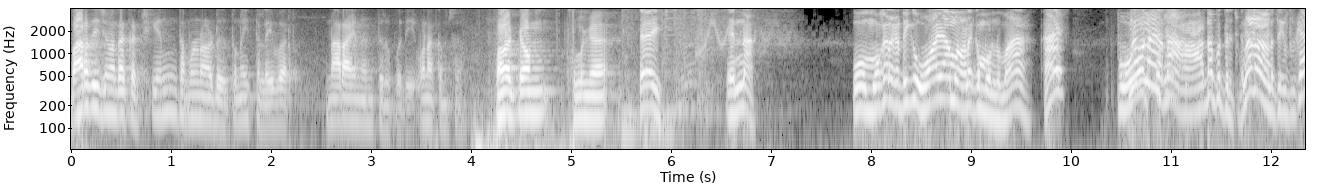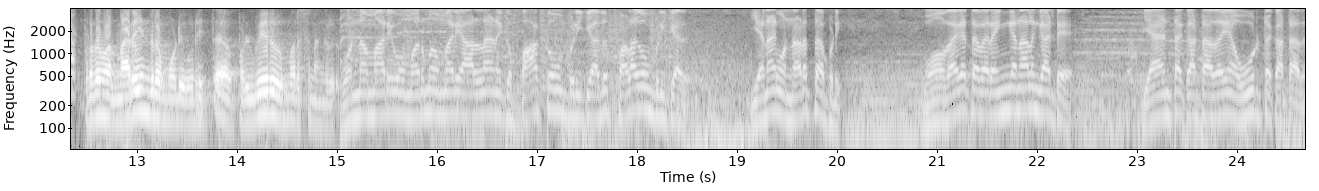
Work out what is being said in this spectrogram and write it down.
பாரதிய ஜனதா கட்சியின் தமிழ்நாடு துணைத் தலைவர் நாராயணன் திருப்பதி. வணக்கம் சார் வணக்கம். சொல்லுங்க. டேய் என்ன? உன் முகர கட்டிக்கு ஓயாம வணக்கம் பண்ணுமா? பிரதமர் நரேந்திர மோடி குறித்த பல்வேறு விமர்சனங்கள். உன்ன மாதிரி உன் மரும மாதிரி ஆள்லாம் எனக்கு பார்க்கவும் பிடிக்காது பழகவும் பிடிக்காது. ஏன்னா உன் நடத்த அப்படி. உன் வேகத்தை வேற எங்கனாலும் காட்டு. என்கிட்ட காட்டாத என் ஊர்கிட்ட காட்டாத.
